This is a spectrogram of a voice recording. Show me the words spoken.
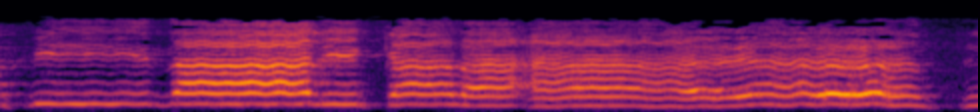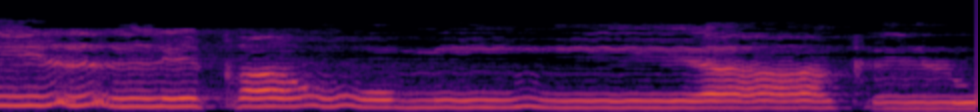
في ذلك لآيات لقوم يعقلون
